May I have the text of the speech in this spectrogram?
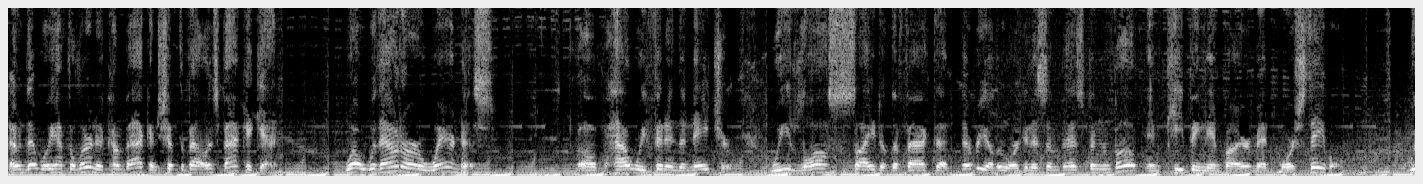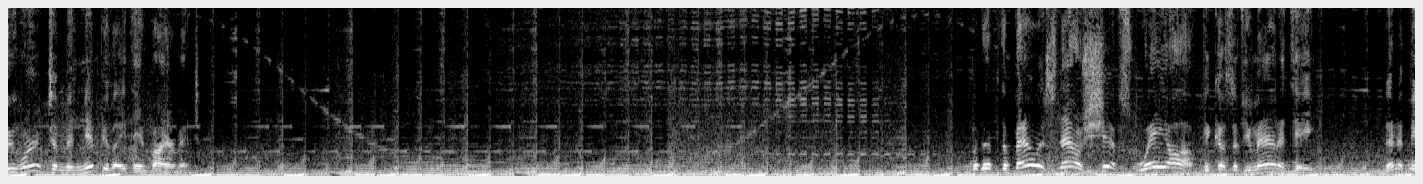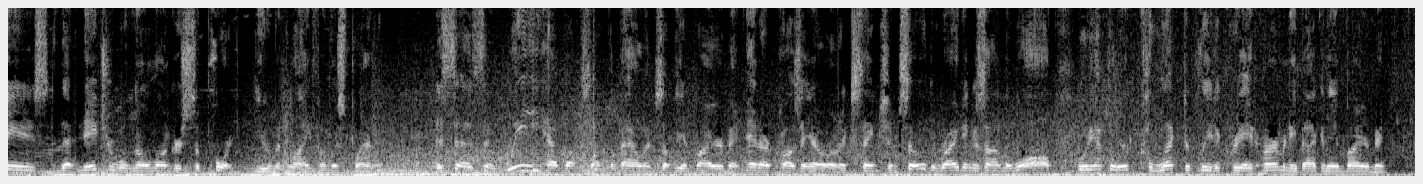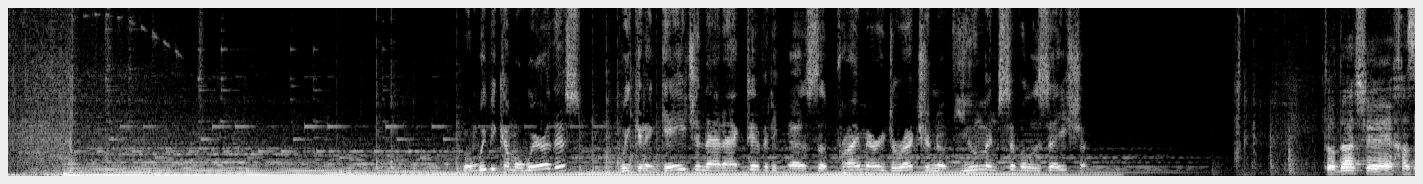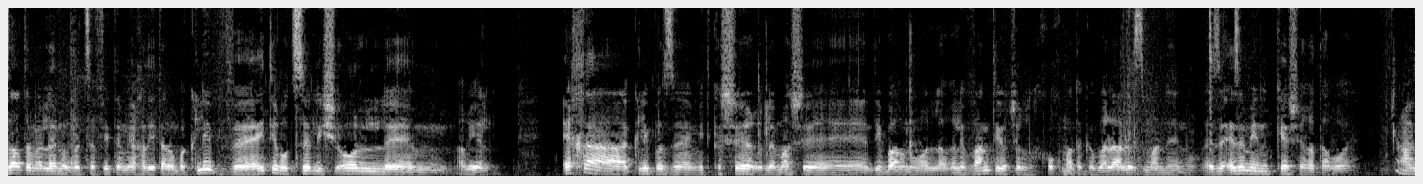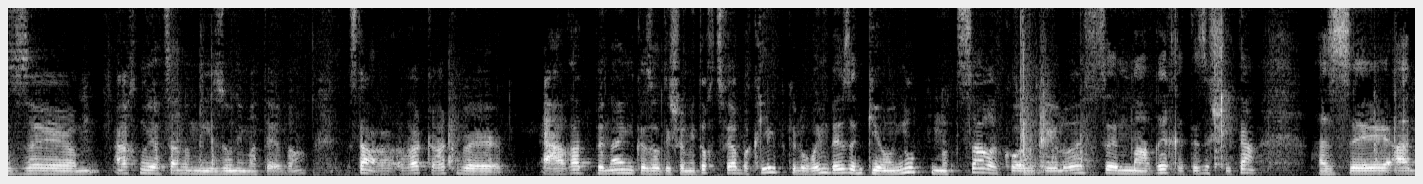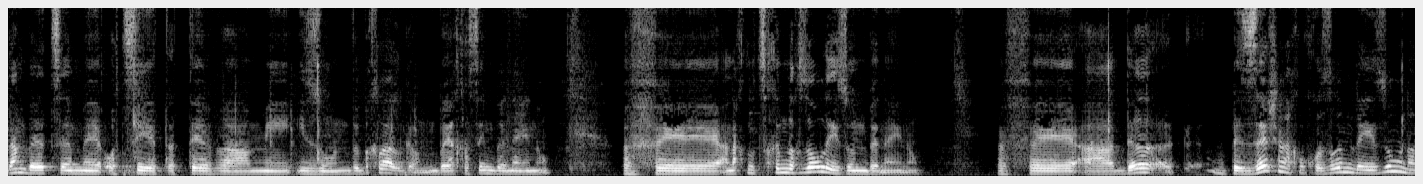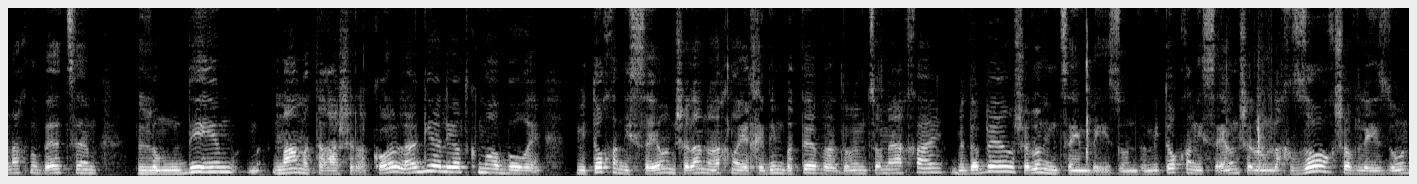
And then we have to learn to come back and shift the balance back again. Well, without our awareness of how we fit into nature, we lost sight of the fact that every other organism has been involved in keeping the environment more stable. We weren't to manipulate the environment. But if the balance now shifts way off because of humanity, then it means that nature will no longer support human life on this planet. It says that we have upset the balance of the environment and are causing our own extinction. So the writing is on the wall. We have to work collectively to create harmony back in the environment. When we become aware of this, we can engage in that activity as the primary direction of human civilization. תודה שחזרתם אלינו וצפיתם יחד איתנו בקליפ, והייתי רוצה לשאול, אה, אריאל, איך הקליפ הזה מתקשר למה שדיברנו על הרלוונטיות של חוכמת הקבלה לזמננו? איזה, איזה מין קשר אתה רואה? אז אה, אנחנו יצאנו מאיזון עם הטבע. סתם, רק, רק ב... הערת ביניים כזאת, שמתוך צפייה בקליפ, כאילו רואים באיזה גאונות נוצר הכל, כאילו איזה מערכת, איזה שיטה. אז uh, האדם בעצם uh, הוציא את הטבע מאיזון, ובכלל גם ביחסים בינינו, ואנחנו צריכים לחזור לאיזון בינינו. ובזה שאנחנו חוזרים לאיזון, אנחנו בעצם לומדים מה המטרה של הכל, להגיע להיות כמו הבורא. מתוך הניסיון שלנו, אנחנו היחידים בטבע, דומים צומח חי, מדבר שלא נמצאים באיזון. ומתוך הניסיון שלנו לחזור עכשיו לאיזון,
